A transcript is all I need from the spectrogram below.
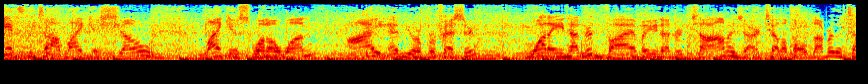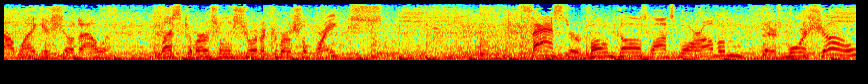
It's the Tom Leykis Show. Leykis 101. I am your professor. 1-800-5800-TOM is our telephone number. The Tom Leykis Show now with less commercials, shorter commercial breaks. Faster phone calls, lots more of them. There's more show.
